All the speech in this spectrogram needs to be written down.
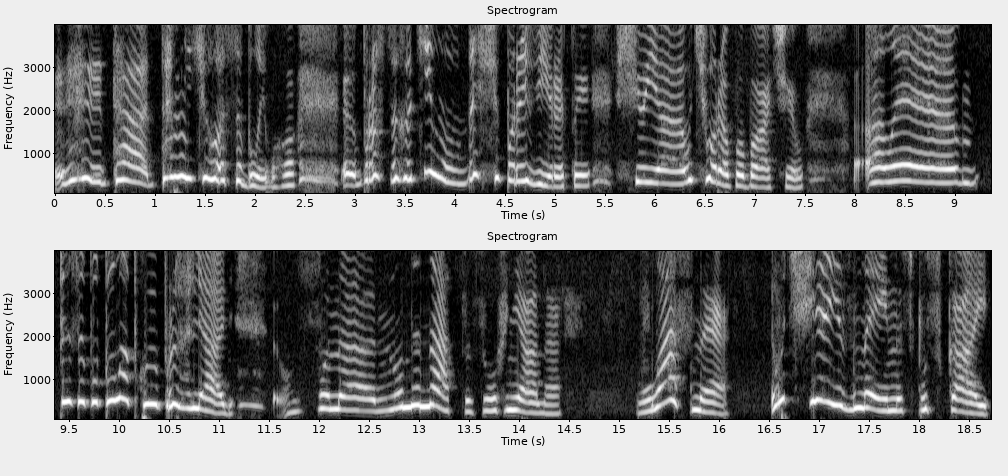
Е, Та там нічого особливого. Е, Просто хотів дещо перевірити, що я вчора побачив. Але ти за попелапкою приглянь. Вона ну не надто слухняна. Власне, очей з неї не спускай,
